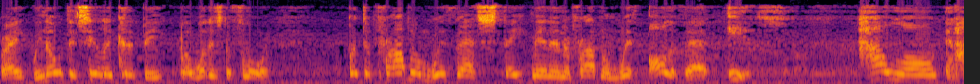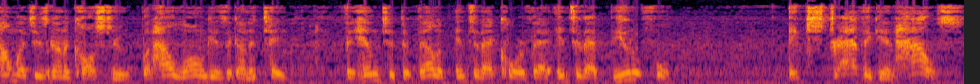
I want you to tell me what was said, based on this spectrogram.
right? We know what the ceiling could be, but what is the floor? But the problem with that statement and the problem with all of that is how long and how much is going to cost you, but how long is it going to take for him to develop into that Corvette, into that beautiful, extravagant house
